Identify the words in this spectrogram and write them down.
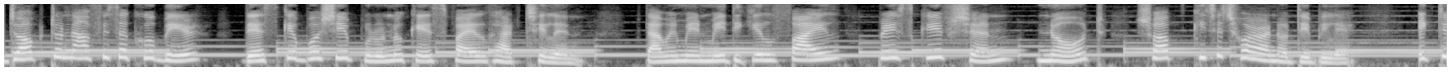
ডক্টর নাফিসা কবির ডেস্কে বসে পুরনো কেস ফাইল ঘাটছিলেন। তামিমের মেডিকেল ফাইল, প্রেসক্রিপশন, নোট সব কিছু ছড়ানো টেবিলে। একটি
